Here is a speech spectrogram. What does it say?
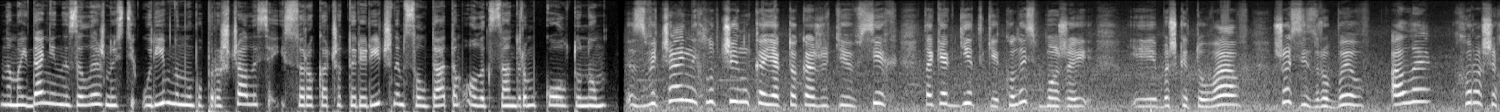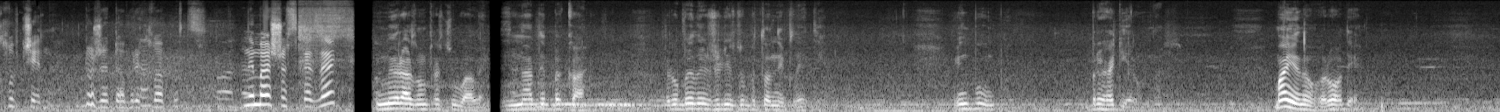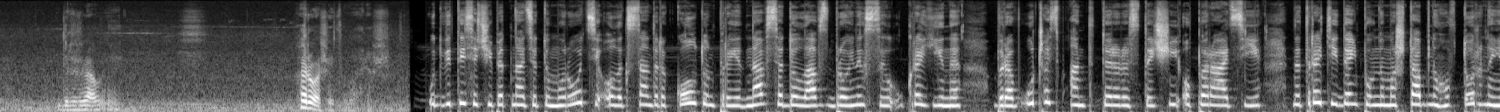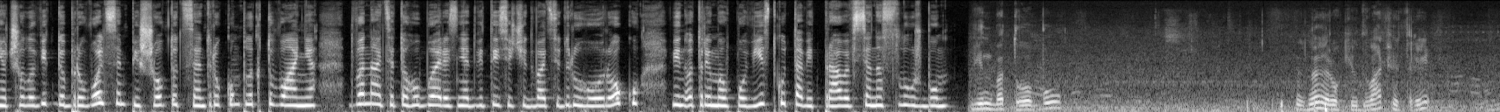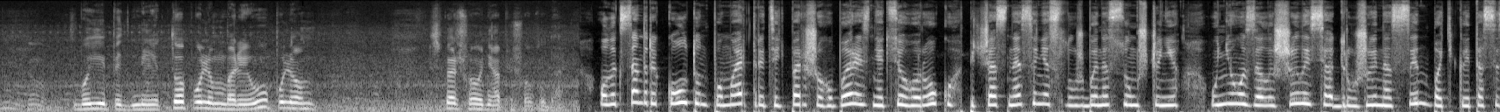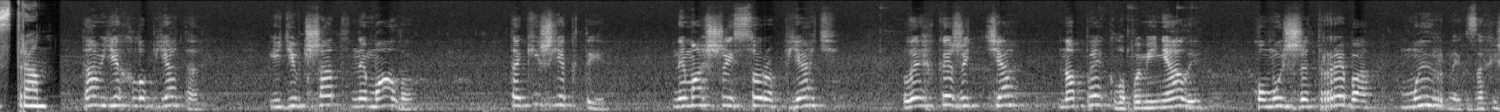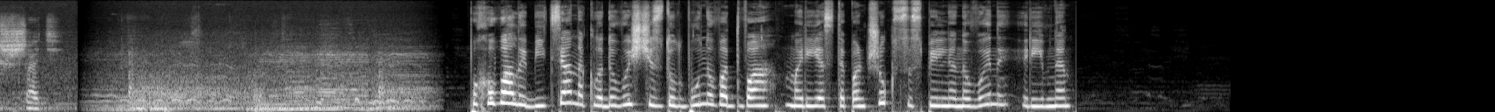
На Майдані Незалежності у Рівному попрощалися із 44-річним солдатом Олександром Колтуном. Звичайний хлопчинка, як то кажуть, всіх, так як дітки, колись може і бешкетував, щось і зробив, але хороший хлопчина, дуже добрий хлопець. Нема що сказати. Ми разом працювали на ДБК, робили желізобетонні плити. Він був бригадіром у нас. Має нагороди державні. Хороший товариш. У 2015 році Олександр Колтун приєднався до лав Збройних сил України, брав участь в антитерористичній операції. На третій день повномасштабного вторгнення чоловік добровольцем пішов до центру комплектування. 12 березня 2022 року він отримав повістку та відправився на службу. Він в АТО був. Не знаю, років два чи три. Бої під Мелітополем, Маріуполем. З першого дня пішов туди. Олександр Колтун помер 31 березня цього року під час несення служби на Сумщині. У нього залишилися дружина, син, батьки та сестра. Там є хлоп'ята, і дівчат немало, такі ж, як ти, нема ще й 45, легке життя на пекло поміняли, комусь же треба мирних захищать. Поховали бійця на кладовищі з Долбунова 2. Марія Степанчук, Суспільне новини, Рівне.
